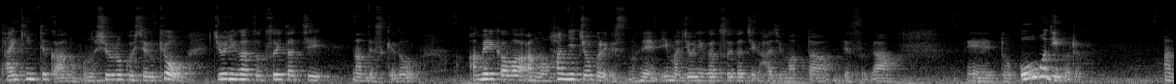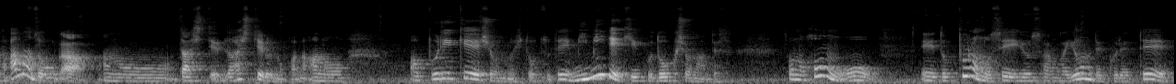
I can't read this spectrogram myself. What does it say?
最近っていうかあのこの収録してる今日12月1日なんですけどアメリカはあの半日遅れですので今12月1日が始まったんですが、えーと、オーディブルあのアマゾンがあの出してる出してるのかなあのアプリケーションの一つで耳で聞く読書なんです。その本を、えーと、プロの声優さんが読んでくれて、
